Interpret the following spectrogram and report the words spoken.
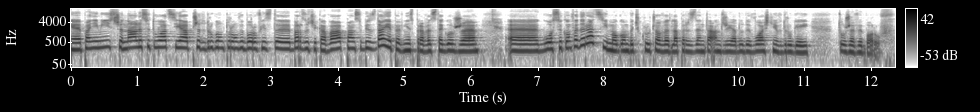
E, Panie ministrze, no ale sytuacja przed drugą turą wyborów jest e, bardzo ciekawa. Pan sobie zdaje pewnie sprawę z tego, że e, głosy Konfederacji mogą być kluczowe dla prezydenta Andrzeja Dudy właśnie w drugiej turze wyborów.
